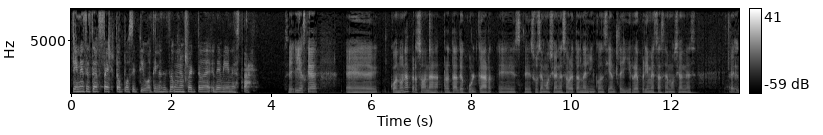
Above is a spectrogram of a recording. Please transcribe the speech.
tienes ese efecto positivo, tienes ese, un efecto de, de bienestar. Sí, y es que eh, cuando una persona trata de ocultar este, sus emociones, sobre todo en el inconsciente, y reprime esas emociones, eh,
